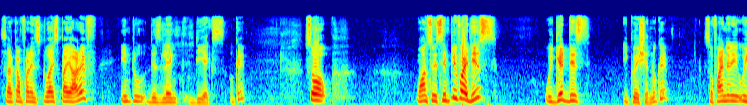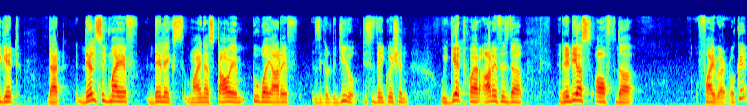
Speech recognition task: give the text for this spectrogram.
circumference twice pi r f into this length dx. Okay. So, once we simplify this we get this equation. Okay. So, finally, we get that del sigma f del x minus tau m 2 by r f is equal to 0. This is the equation we get where r f is the radius of the fiber. Okay.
